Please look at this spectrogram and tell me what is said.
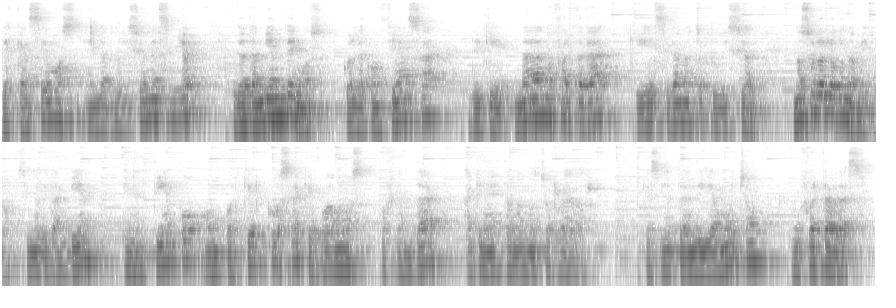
descansemos en la provisión del Señor, pero también demos con la confianza de que nada nos faltará, que Él será nuestra provisión no solo en lo económico, sino que también en el tiempo o en cualquier cosa que podamos ofrendar a quienes están a nuestro alrededor. Que el Señor te bendiga mucho. Un fuerte abrazo.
